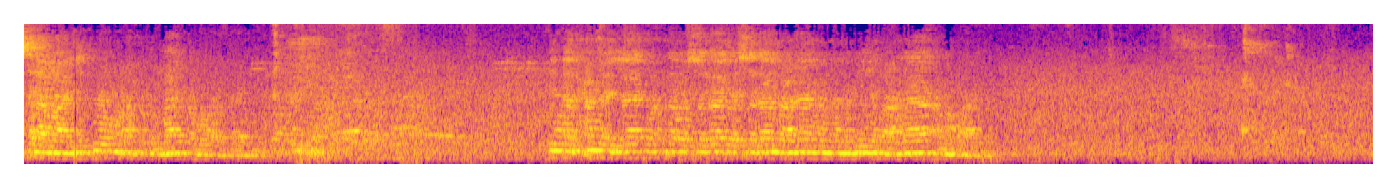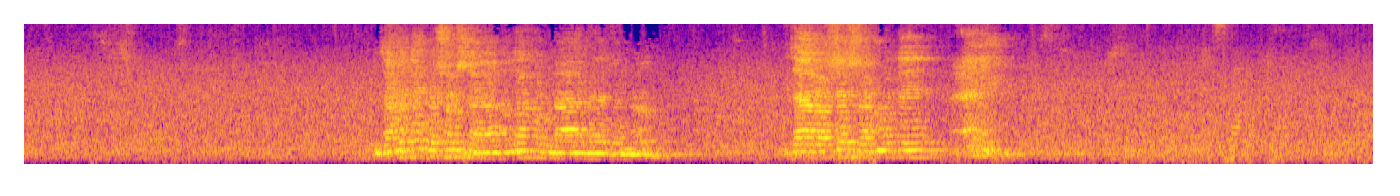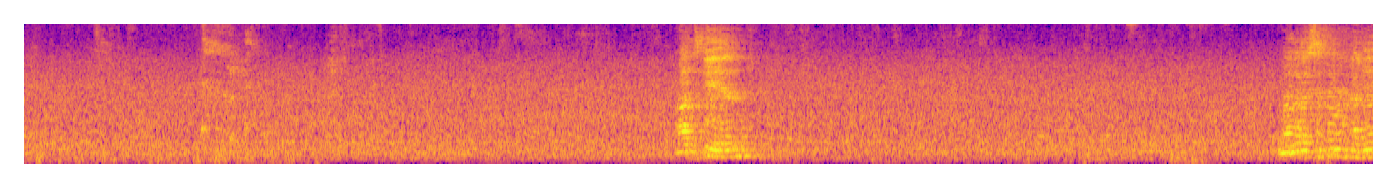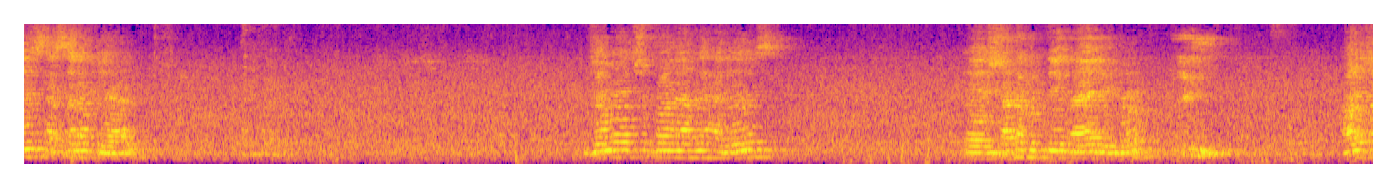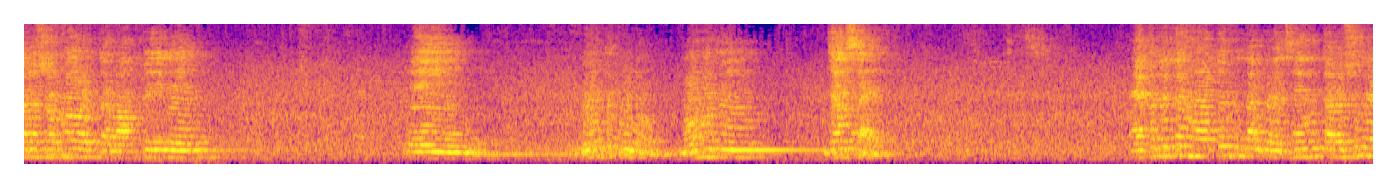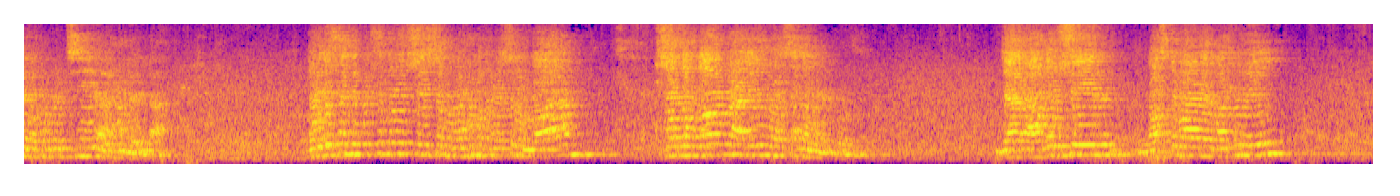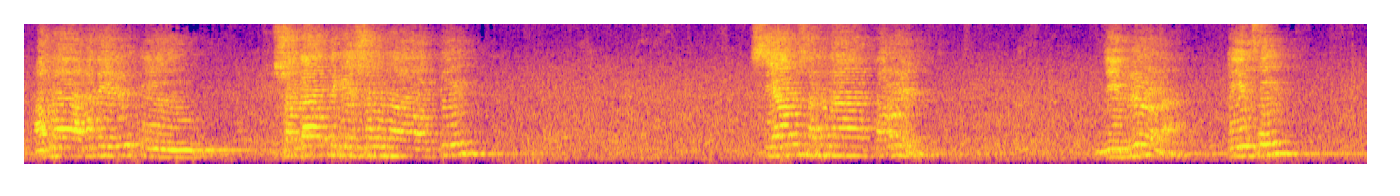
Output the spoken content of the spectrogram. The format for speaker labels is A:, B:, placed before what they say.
A: Assalamualaikum warahmatullahi wabarakatuh. Innal hamdalillah wa nahmaduhu wa nasta'inuhu wa nasta'inu bihi wa nasta'inu bihi wa nasta'inu bihi wa nasta'inu bihi wa nasta'inu bihi একত্রিত হওয়ার তৌফিক দান করেছেন তার শুক্রিয়া জ্ঞাপন করছি, আলহামদুলিল্লাহ। দরুদ শান্তি শেষ মুহাম্মদ রাসূলুল্লাহ সাল্লাল্লাহু আলাইহি ওয়াসাল্লামের উপর। যার আদর্শের বাস্তবায়নের মাধ্যমে আমরা আমাদের এই সকাল থেকে সন্ধ্যা অবধি শ্যাম সাধনা কারণে যে প্রেরণা পেয়েছি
